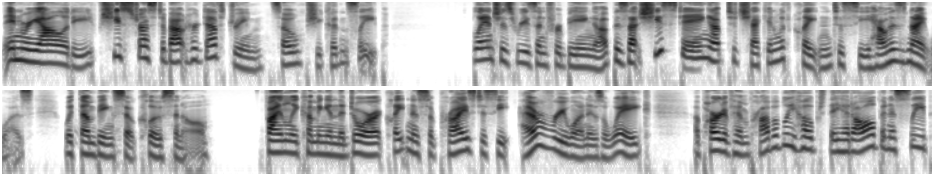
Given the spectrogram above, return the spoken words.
In reality, she's stressed about her death dream, so she couldn't sleep. Blanche's reason for being up is that she's staying up to check in with Clayton to see how his night was, with them being so close and all. Finally, coming in the door, Clayton is surprised to see everyone is awake. A part of him probably hoped they had all been asleep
